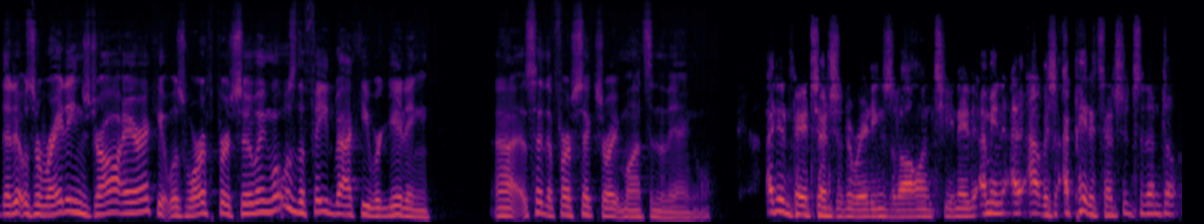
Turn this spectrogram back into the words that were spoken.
that it was a ratings draw, Eric? It was worth pursuing. What was the feedback you were getting? Uh, say the first six or eight months into the angle. I didn't pay attention to ratings at all on TNA. I mean, I, I was I paid attention to them. Don't,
